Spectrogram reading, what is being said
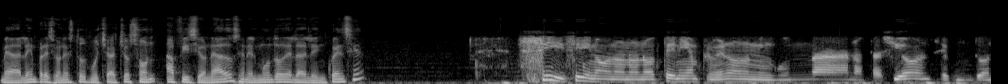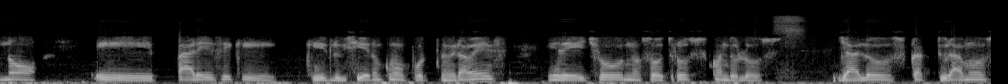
me da la impresión estos muchachos son aficionados en el mundo de la delincuencia. Sí, sí, no, no, no, no tenían primero ninguna anotación, segundo no eh, parece que, que, lo hicieron como por primera vez. Eh, de hecho, nosotros cuando los ya los capturamos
